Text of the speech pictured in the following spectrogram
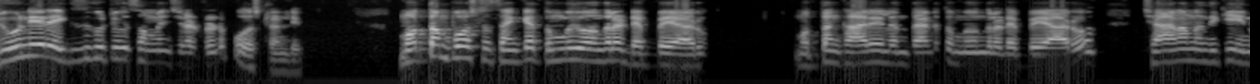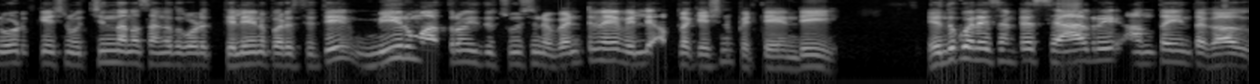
జూనియర్ ఎగ్జిక్యూటివ్ సంబంధించినటువంటి పోస్ట్ అండి. మొత్తం పోస్టుల సంఖ్య తొమ్మిది వందల డెబ్బై ఆరు. మొత్తం ఖాళీలు ఎంత అంటే తొమ్మిది వందల డెబ్బై ఆరు. చాలా మందికి ఈ నోటిఫికేషన్ వచ్చిందన్న సంగతి కూడా తెలియని పరిస్థితి. మీరు మాత్రం ఇది చూసిన వెంటనే వెళ్ళి అప్లికేషన్ పెట్టేయండి. ఎందుకు అనేసి అంటే శాలరీ అంత ఇంత కాదు.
